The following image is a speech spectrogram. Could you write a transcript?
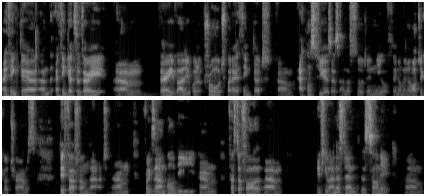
I think there, and I think that's a very, um, very valuable approach. But I think that um, atmospheres, as understood in neo-phenomenological terms, differ from that. Um, for example, the first of all if you understand the sonic um,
